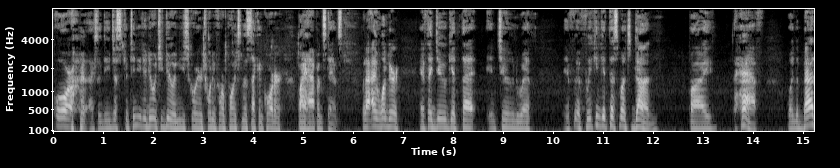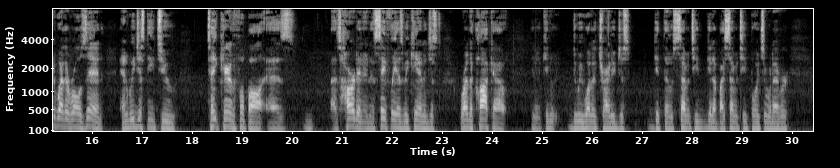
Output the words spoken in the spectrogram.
Or actually, do you just continue to do what you do and you score your 24 points in the second quarter by happenstance? But I wonder if they do get that in tune with if, if we can get this much done by half, when the bad weather rolls in and we just need to take care of the football as as hard and, and as safely as we can and just run the clock out. You know, can do we want to try to just get those 17 get up by 17 points or whatever,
